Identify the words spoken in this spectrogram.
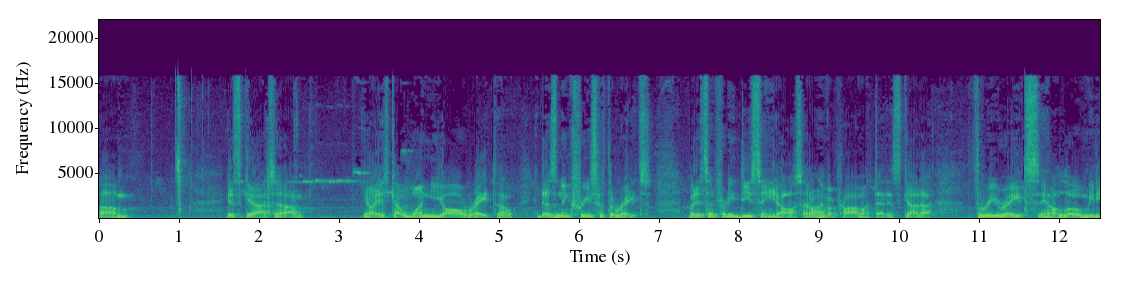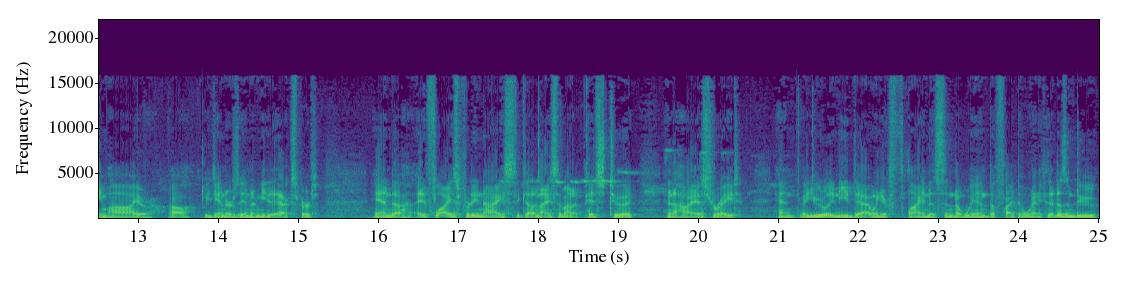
Um, it's got, um, you know, it's got one yaw rate though. It doesn't increase with the rates, but it's a pretty decent yaw, so I don't have a problem with that. It's got a three rates, you know, low, medium, high, or uh, beginners, intermediate, expert. And uh, it flies pretty nice. It got a nice amount of pitch to it in the highest rate. And you really need that when you're flying this in the wind to fight the wind because it doesn't do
